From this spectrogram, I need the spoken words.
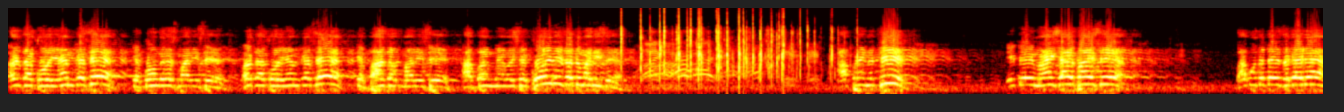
અડધા કોળી એમ કે છે કે કોંગ્રેસ મારી છે. અડધા કોળી એમ કે છે કે ભાજપ મારી છે. આ બંને વચ્ચે કોઈની જત મારી છે. આપણે નથી. એ બે માય ભાઈ છે. બાબુ દત્તાએ જગાડ્યા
